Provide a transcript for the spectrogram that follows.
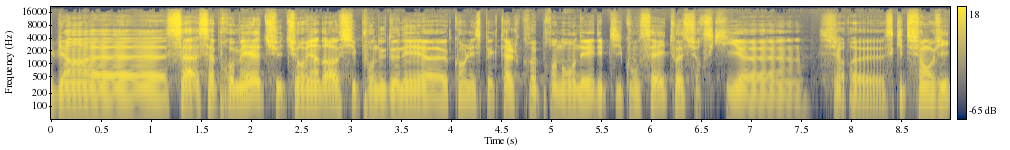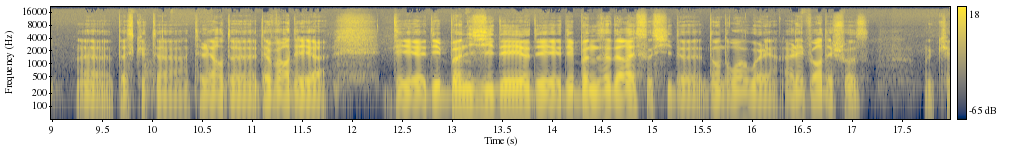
Eh bien, euh, ça, promet. Tu, reviendras aussi pour nous donner, euh, quand les spectacles reprendront, des, petits conseils, toi, sur ce qui, euh, sur, ce qui te fait envie, parce que tu as, l'air d'avoir des, bonnes idées, des, bonnes adresses aussi de- d'endroits où aller, voir des choses. Donc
